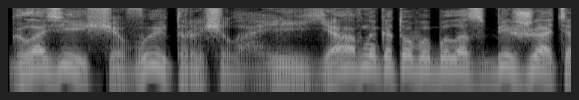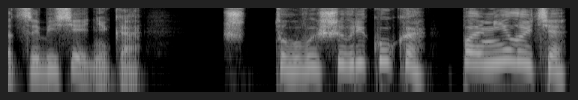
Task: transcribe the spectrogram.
Глазище вытаращила и явно готова была сбежать от собеседника. «Что вы, Шеврикука, помилуйте!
